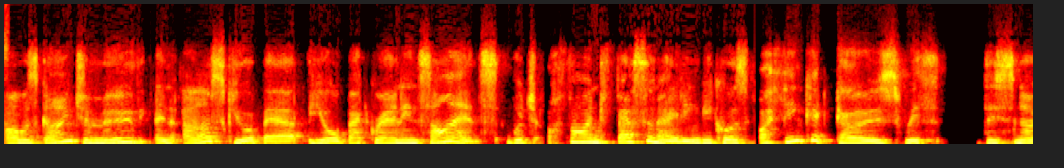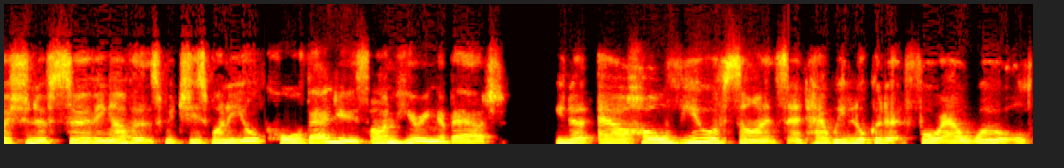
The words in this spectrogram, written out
I was going to move and ask you about your background in science, which I find fascinating because I think it goes with this notion of serving others, which is one of your core values I'm hearing about. You know, our whole view of science and how we look at it for our world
